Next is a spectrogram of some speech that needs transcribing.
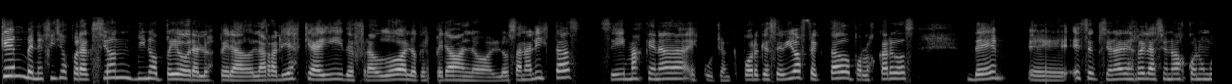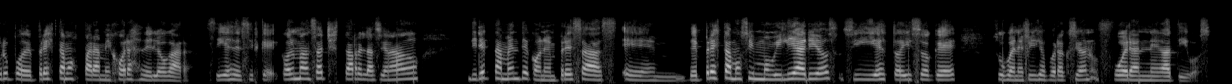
que en beneficios por acción vino peor a lo esperado. La realidad es que ahí defraudó a lo que esperaban lo, los analistas, ¿sí? Más que nada, escuchen, porque se vio afectado por los cargos de eh, excepcionales relacionados con un grupo de préstamos para mejoras del hogar. ¿sí? Es decir, que Goldman Sachs está relacionado directamente con empresas eh, de préstamos inmobiliarios, ¿sí? esto hizo que sus beneficios por acción fueran negativos.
